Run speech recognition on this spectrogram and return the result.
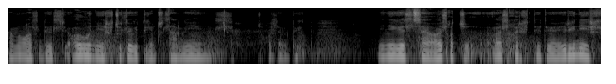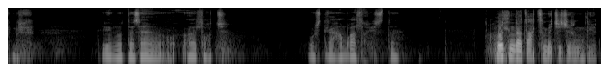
хамгийн гол нь тэгэл хувь хүний эрх чөлөө гэдэг юм чинь хамгийн чухал юм тэгээд энийг л сайн ойлгож ойлгох хэрэгтэй. Тэгээ иргэний эрх мэрх тэр юмнуудаа сайн ойлгож өөрсдөө хамгаалах ёстой. Хуулиндаа заасан байж ер нь тэгээд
